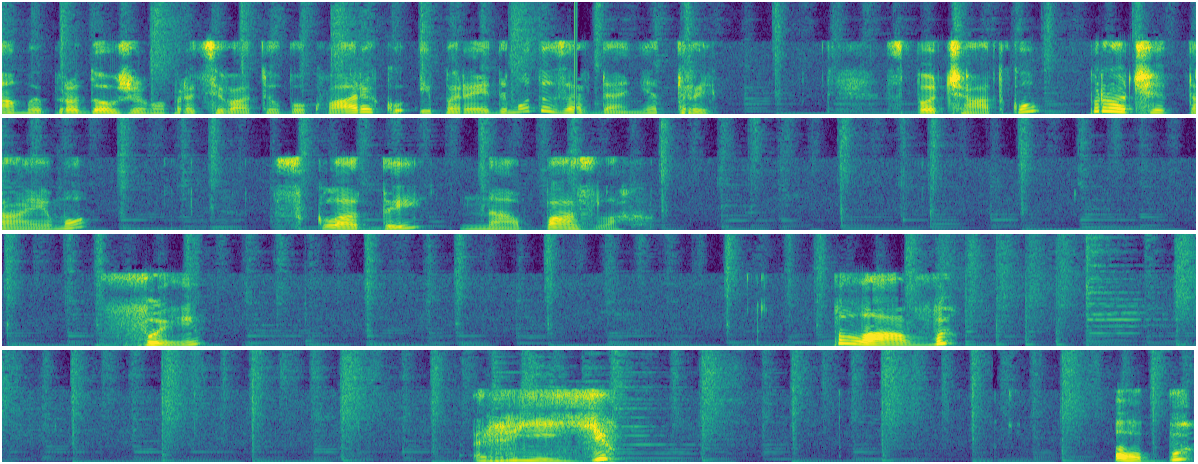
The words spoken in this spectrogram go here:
А ми продовжуємо працювати у букварику і перейдемо до завдання 3. Спочатку прочитаємо склади на пазлах. Ви, плав, рій, об,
